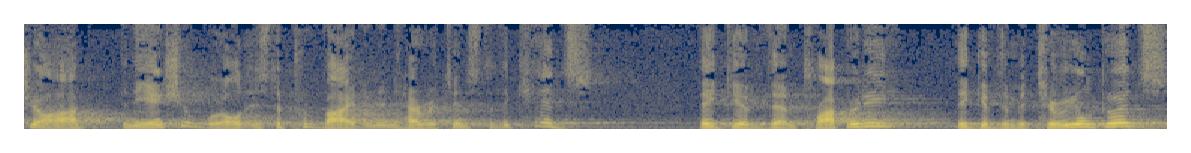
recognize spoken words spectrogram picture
job in the ancient world is to provide an inheritance to the kids. They give them property, they give them material goods,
